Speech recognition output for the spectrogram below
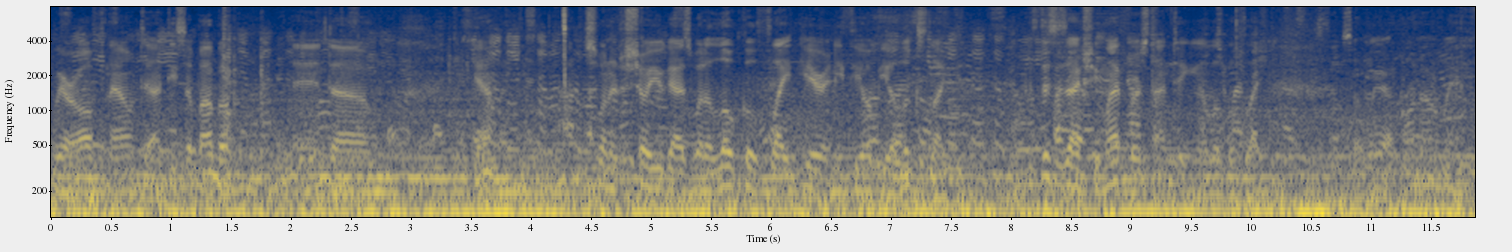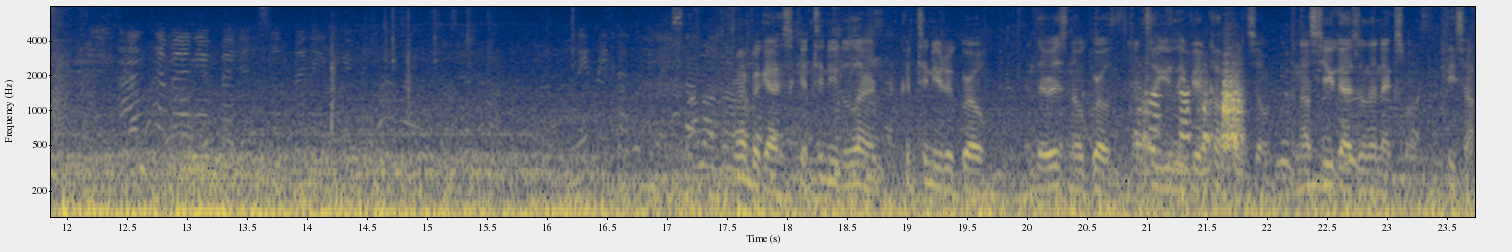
we're off now to Addis Ababa, and um, yeah, just wanted to show you guys what a local flight here in Ethiopia looks like. Because this is actually my first time taking a local flight. So we're on our way. Remember guys, continue to learn, continue to grow, and there is no growth until you leave your comfort zone. And I'll see you guys on the next one. Peace out.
